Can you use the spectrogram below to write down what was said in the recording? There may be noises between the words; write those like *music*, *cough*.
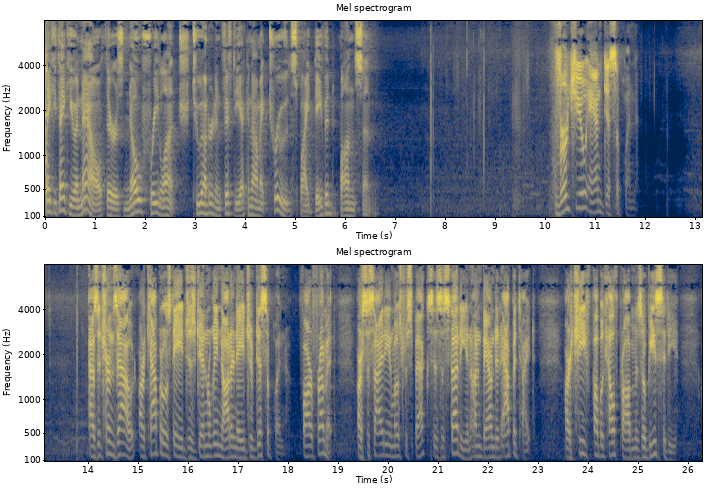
Thank you, thank you. And now there's No Free Lunch 250 Economic Truths by David Bahnsen. Virtue and discipline. As it turns out, our capitalist age is generally not an age of discipline. Far from it. Our society, in most respects, is a study in unbounded appetite. Our chief public health problem is obesity.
